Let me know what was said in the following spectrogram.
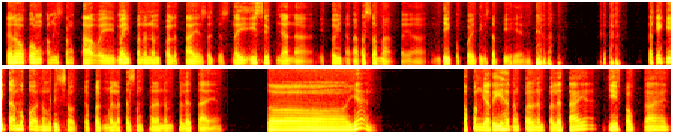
Pero kung ang isang tao ay may pananampalataya sa Diyos, naiisip niya na ito'y nakakasama, kaya hindi ko pwedeng sabihin. Nakikita mo kung anong result kapag malakas ang pananampalataya. So, yan. Kapangyarihan ng pananampalataya, gift of God,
